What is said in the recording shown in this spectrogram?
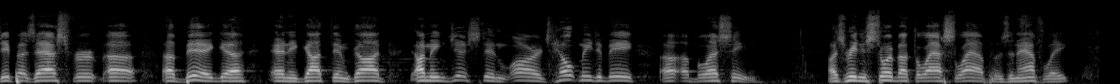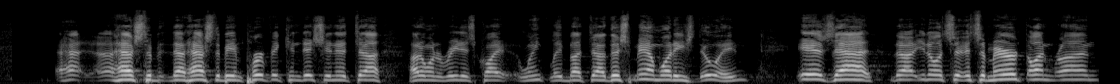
Jabez asked for uh, a big, uh, and he got them. God, I mean, just enlarge. Help me to be a, a blessing. I was reading a story about the last lap. It was an athlete. Uh, has to be, that has to be in perfect condition. It uh, I don't want to read it quite lengthy, but uh, this man, what he's doing is that you know it's a, it's a marathon run,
